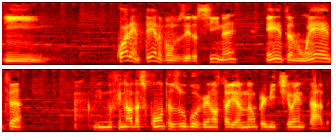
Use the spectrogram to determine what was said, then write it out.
em quarentena, vamos dizer assim, né? Entra, não entra. E no final das contas, o governo australiano não permitiu a entrada.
